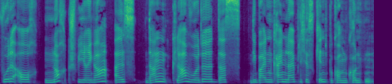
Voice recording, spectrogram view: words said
wurde auch noch schwieriger, als dann klar wurde, dass die beiden kein leibliches Kind bekommen konnten.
